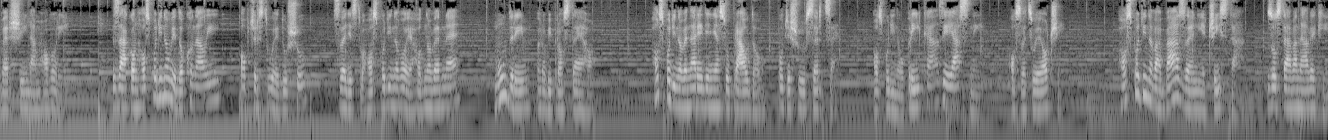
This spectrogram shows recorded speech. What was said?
verši nám hovorí Zákon hospodinov je dokonalý, občerstvuje dušu, svedectvo hospodinovo je hodnoverné, múdrym robí prostého. Hospodinové nariadenia sú pravdou, potešujú srdce. Hospodinov príkaz je jasný, osvecuje oči. Hospodinová bázeň je čistá, zostáva na veky.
